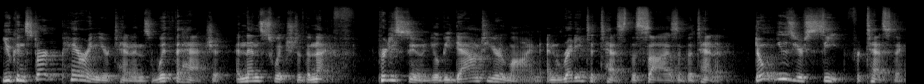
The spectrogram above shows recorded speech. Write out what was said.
You can start paring your tenons with the hatchet and then switch to the knife. Pretty soon you'll be down to your line and ready to test the size of the tenon. Don't use your seat for testing.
